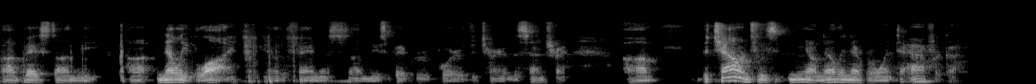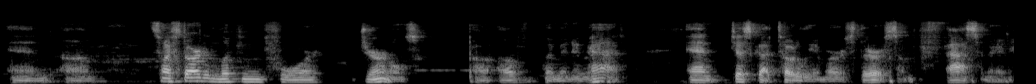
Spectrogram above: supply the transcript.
uh, based on the uh, Nellie Bly, you know, the famous uh, newspaper reporter at the turn of the century. Um, the challenge was, you know, Nellie never went to Africa. And um, so I started looking for journals uh, of women who had and just got totally immersed. There are some fascinating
